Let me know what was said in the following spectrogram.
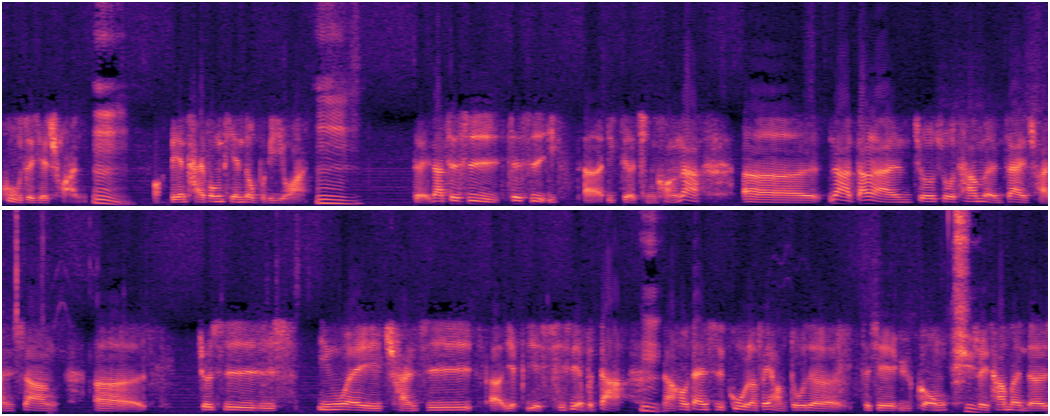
雇这些船，嗯，连台风天都不例外，嗯，对，那这是这是一呃一个情况。那呃，那当然就是说他们在船上呃，就是。因为船只呃也也其实也不大，嗯，然后但是雇了非常多的这些渔工，是。所以他们的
